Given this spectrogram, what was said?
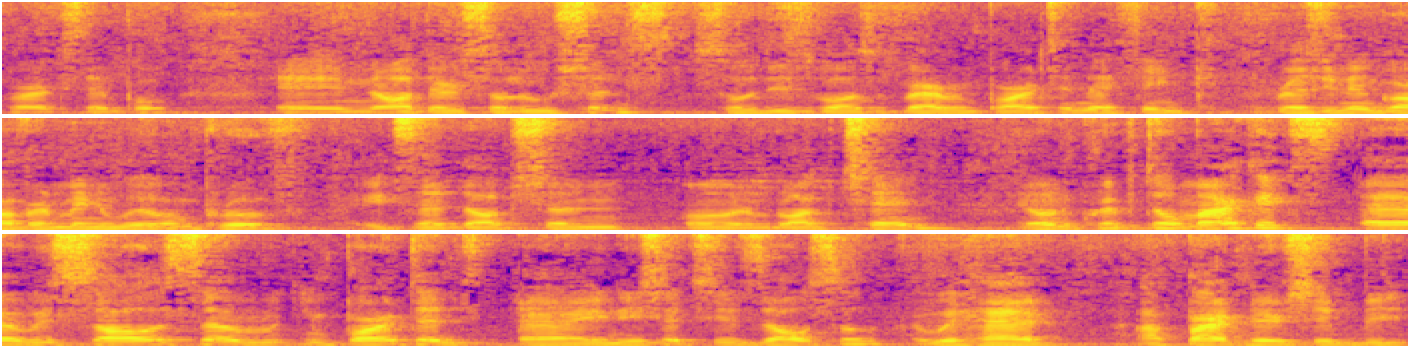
for example, and other solutions. So this was very important. I think Brazilian government will improve its adoption on blockchain. On crypto markets, uh, we saw some important uh, initiatives also. We had a partnership be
